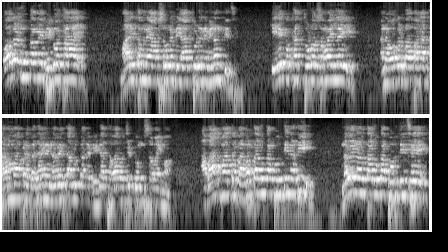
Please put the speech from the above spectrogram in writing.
ઓગળ મુકામે ભેગો થાય, મારી તમને આપ સૌને બે હાથ જોડીને વિનંતી છે કે એક વખત થોડો સમય લઈ અને ઓગળ બાપાના ધામમાં આપણે બધાને નવે તાલુકાને ભેગા થવાનો છે ટૂંક સમયમાં. આ વાત માત્ર બાબર તાલુકા પૂરતી નથી, નવે નવ તાલુકા પૂરતી છે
